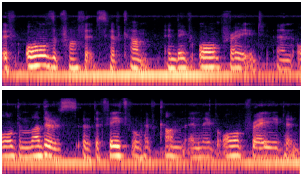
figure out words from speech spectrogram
if all the prophets have come and they've all prayed, and all the mothers of the faithful have come and they've all prayed, and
